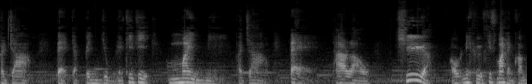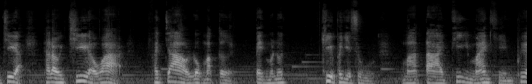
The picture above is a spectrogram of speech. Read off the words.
พระเจ้า แต่จะเป็นอยู่ในที่ที่ไม่มีพระเจ้า แต่ถ้าเราเชื่อ เอานี่คือคริสต์มาสแห่งความเชื่อ ถ้าเราเชื่อว่าพระเจ้าลงมาเกิดเป็นมนุษย์ชื่อพระเยซูมาตายที่ไม้เขียนเพื่อ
